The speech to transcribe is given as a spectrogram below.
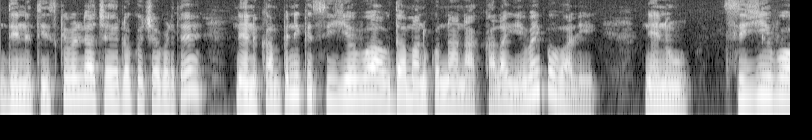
దీన్ని తీసుకువెళ్ళి ఆ చైర్లో కూర్చోబెడితే నేను కంపెనీకి సీఈఓ అవుదాం అనుకున్న నా కళ ఏమైపోవాలి? నేను సీఈఓ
